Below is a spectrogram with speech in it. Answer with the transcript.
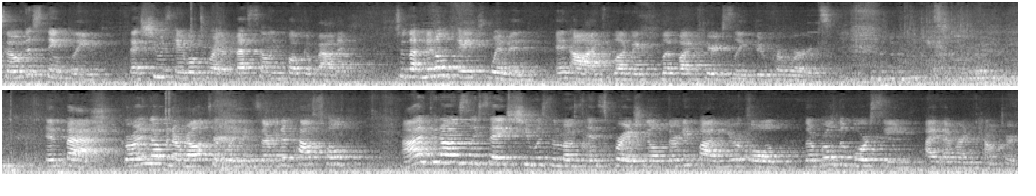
so distinctly that she was able to write a best-selling book about it, so that middle-aged women and I could live, live vicariously through her words. In fact, growing up in a relatively conservative household, I can honestly say she was the most inspirational 35-year-old liberal divorcee I've ever encountered.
